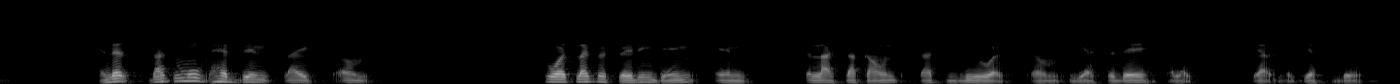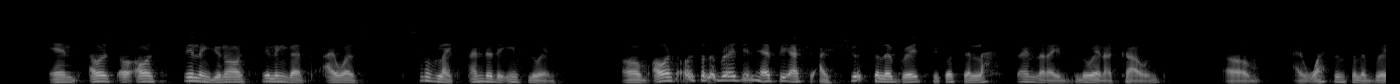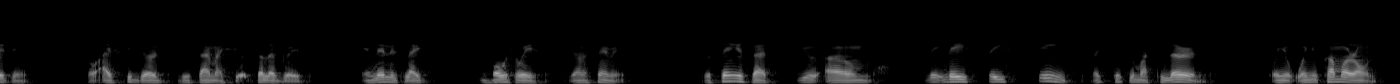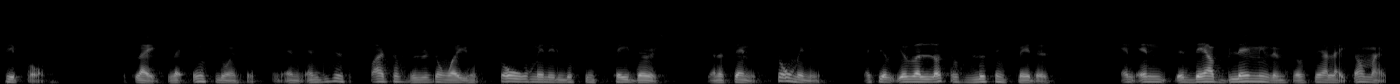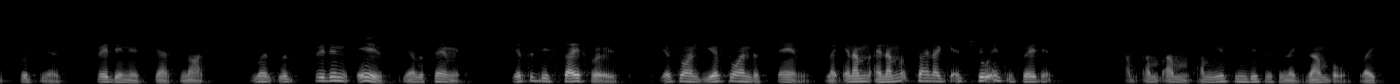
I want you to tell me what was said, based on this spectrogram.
And then that move had been like um towards like the trading game and the last account that blew us um yesterday or like yeah like yesterday. And i was i was feeling you know i was feeling that i was sort of like under the influence. Um i was i was celebrating happy. I, sh- I should celebrate because the last time that i blew an account um i wasn't celebrating. So i figured this time i should celebrate. And then it's like both ways. You understand me? The thing is that you um they they these things that, that you must learn when you when you come around people like the influences and, and and this is part of the reason why you have so many losing traders. You understand me? So many. Like you have, you have a lot of losing traders. And and they are blaming themselves. They are like oh my goodness trading is just not but, but trading is. You understand me? You have to decipher it. You have to un- you have to understand. Like and i'm and i'm not trying to get you into trading. I'm i'm i'm, I'm using this as an example. Like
